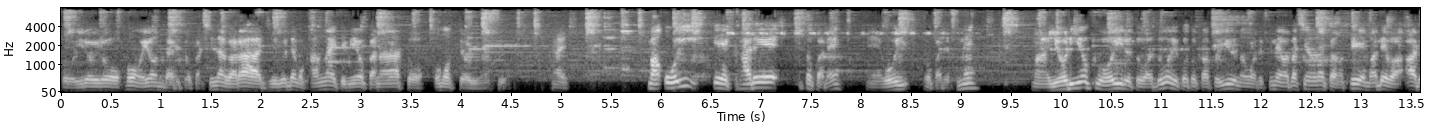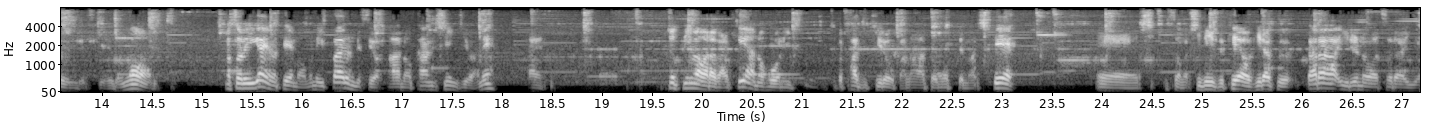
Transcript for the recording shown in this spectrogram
こういろいろ本を読んだりとかしながら自分でも考えてみようかなと思っております。はい。まあ、老い、えー、カレーとかね、えー、老いとかですね。まあ、よりよく老いるとはどういうことかというのもですね、私の中のテーマではあるんですけれども、あ、それ以外のテーマもね、いっぱいあるんですよ。あの、関心事はね。はい。ちょっと今はだからケアの方にちょっと舵切ろうかなと思ってまして、えー、そのシリーズケアをひらくからいるのは辛いよ。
